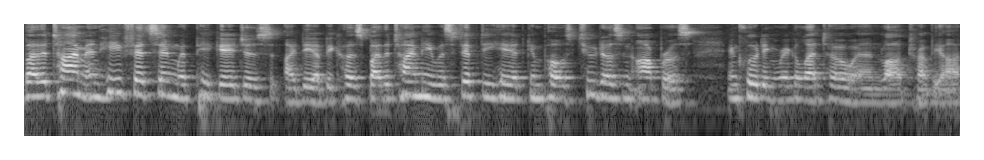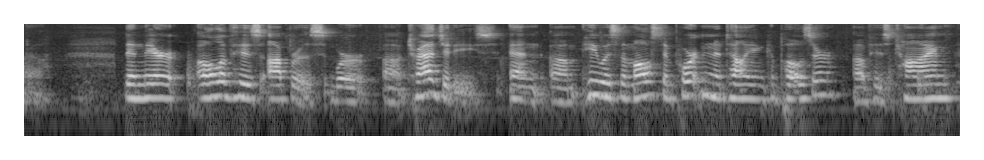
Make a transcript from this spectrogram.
By the time, and he fits in with peak ages idea because by the time he was 50, he had composed two dozen operas, including Rigoletto and La Traviata. Then there, all of his operas were uh, tragedies, and um, he was the most important Italian composer of his time.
